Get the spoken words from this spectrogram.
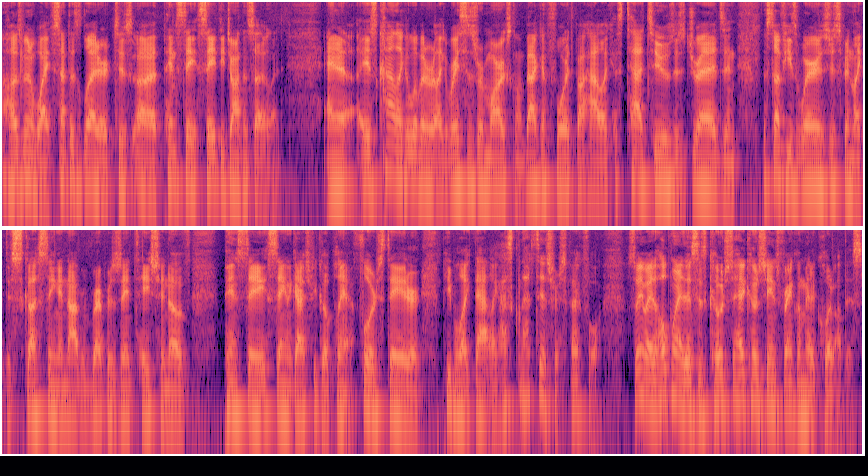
husband and wife, sent this letter to uh, Penn State safety Jonathan Sutherland, and it's kind of like a little bit of like racist remarks going back and forth about how like his tattoos, his dreads, and the stuff he's wearing has just been like disgusting and not representation of Penn State saying the guy should go play at Florida State or people like that. Like that's, that's disrespectful. So anyway, the whole point of this is Coach head coach James Franklin made a quote about this.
